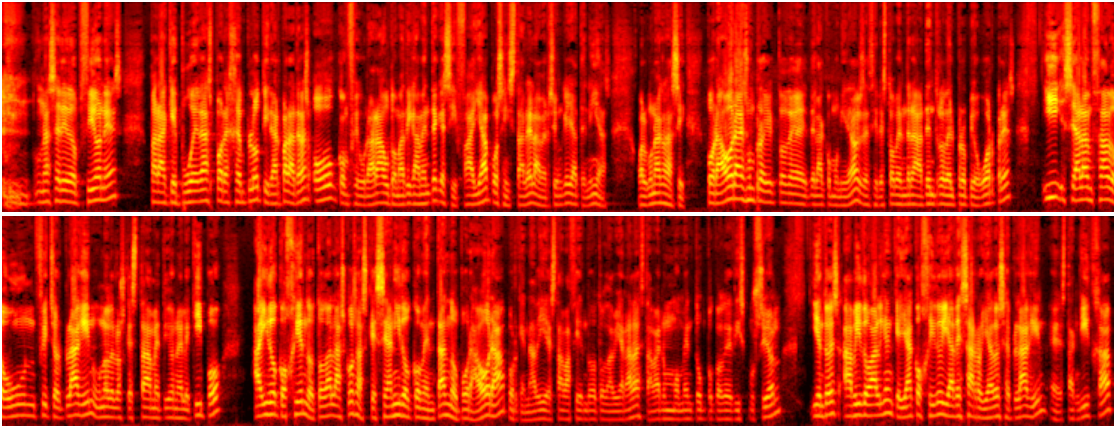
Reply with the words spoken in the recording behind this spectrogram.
una serie de opciones para que puedas, por ejemplo, tirar para atrás o configurar automáticamente que si falla, pues instale la versión que ya tenías o alguna cosa así. Por ahora es un proyecto de, de la comunidad, es decir, esto vendrá dentro del propio WordPress y se ha lanzado un feature plugin, uno de los que está metido en el equipo, ha ido cogiendo todas las cosas que se han ido comentando por ahora, porque nadie estaba haciendo todavía nada, estaba en un momento un poco de discusión, y entonces ha habido alguien que ya ha cogido y ha desarrollado ese plugin, eh, está en GitHub,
